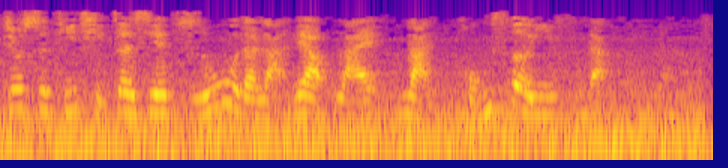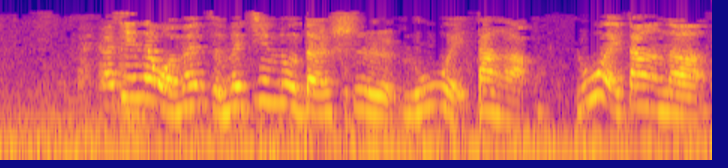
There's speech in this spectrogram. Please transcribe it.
就是提起这些植物的染料来染红色衣服的。那现在我们准备进入的是芦苇荡啊。芦苇荡呢，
